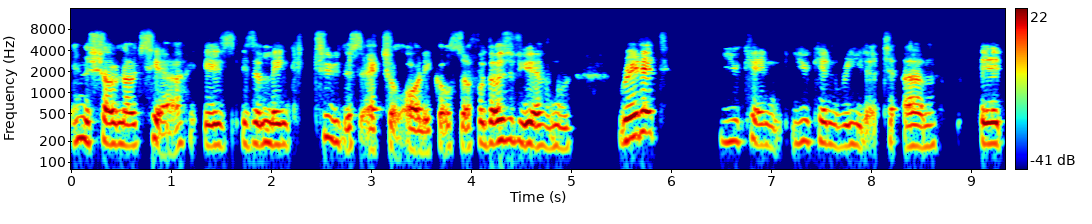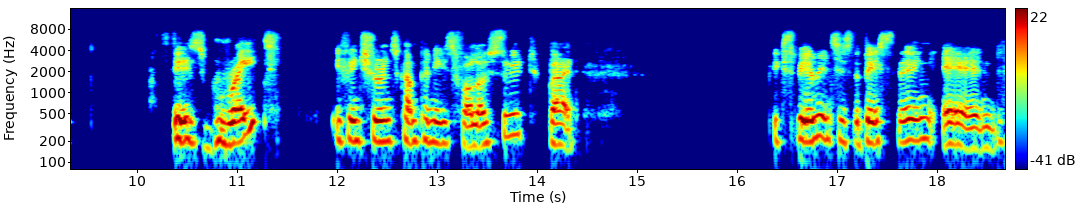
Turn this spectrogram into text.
in the show notes here is is a link to this actual article. So for those of you who haven't read it, you can you can read it. Um, it is great if insurance companies follow suit, but experience is the best thing. And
